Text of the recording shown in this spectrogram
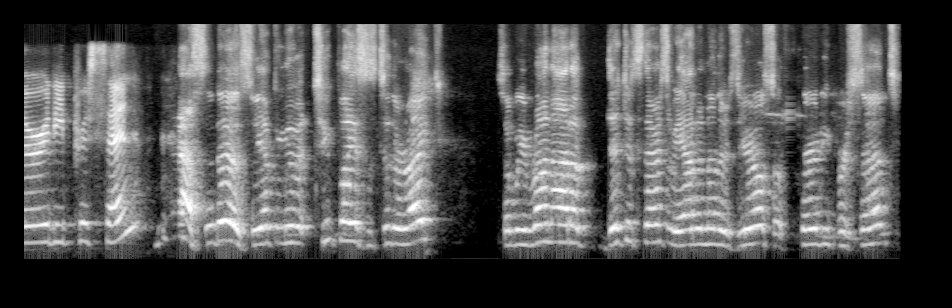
thirty percent? Yes, it is. So you have to move it two places to the right. So we run out of digits there, so we add another zero, so 30%.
